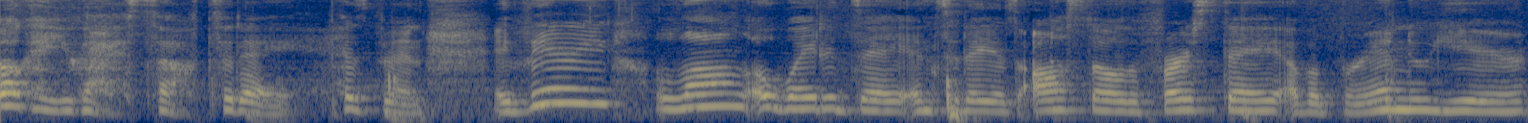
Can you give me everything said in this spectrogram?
Okay, you guys, so today has been a very long awaited day, and today is also the first day of a brand new year,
